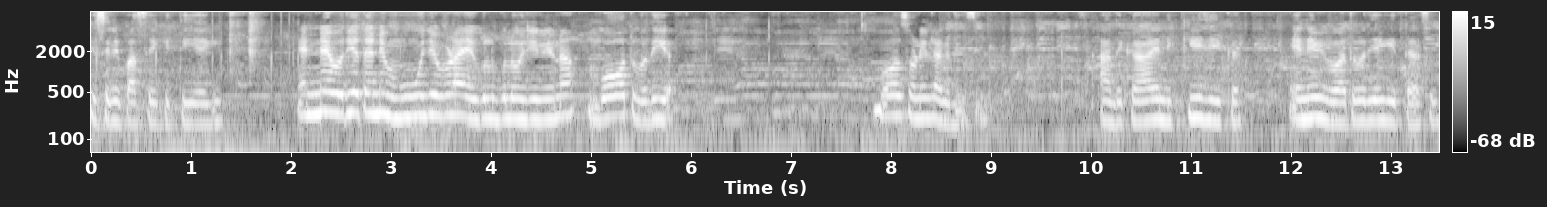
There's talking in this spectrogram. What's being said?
ਕਿਸੇ ਨੇ ਪਾਸੇ ਕੀਤੀ ਹੈਗੀ। ਇੰਨੇ ਵਧੀਆ ਤਾਂ ਇਹਨੇ ਮੂੰਹ ਜੇ ਬਣਾਏ ਗੁਲਗੁਲੋ ਜੀ ਨੇ ਨਾ, ਬਹੁਤ ਵਧੀਆ। ਬਹੁਤ ਸੋਹਣੀ ਲੱਗਦੀ ਸੀ। ਆ ਦਿਖਾ ਇਹ ਨਿੱਕੀ ਜੀ ਇੱਕ, ਇਹਨੇ ਵੀ ਬਹੁਤ ਵਧੀਆ ਕੀਤਾ ਸੀ।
